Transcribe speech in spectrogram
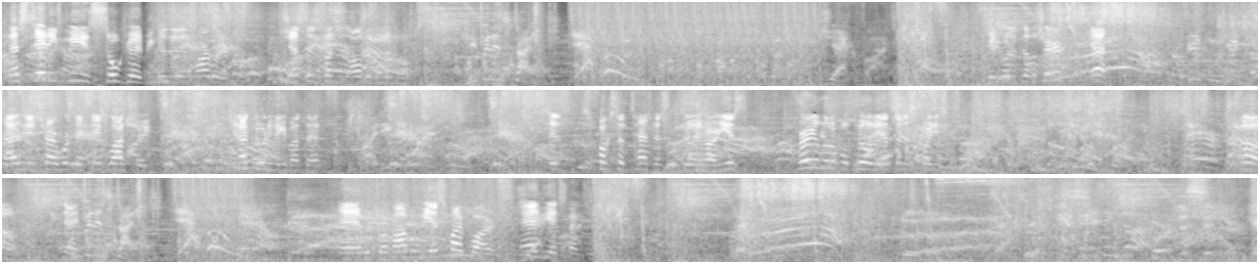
That standing B is so good because it is armored just as much as all the other moves. Keep it in style. Jackpot. You gonna go to double trigger? Yes. Now he's gonna try to work that same block string. Cannot do anything about that. His fucks up Taskmaster really hard. He has very little mobility outside his fighting. Oh, dead. It in style. And with Dormammu, he has five bars and the X Factor.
